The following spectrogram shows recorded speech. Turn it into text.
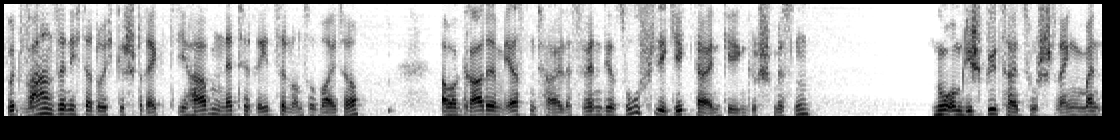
wird wahnsinnig dadurch gestreckt. Die haben nette Rätsel und so weiter. Aber gerade im ersten Teil, es werden dir so viele Gegner entgegengeschmissen, nur um die Spielzeit zu strengen. Mein,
